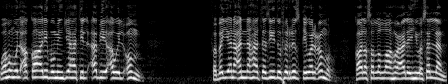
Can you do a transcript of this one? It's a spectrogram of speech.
وهم الأقارب من جهة الأب أو الأم. فبين أنها تزيد في الرزق والعمر. قال صلى الله عليه وسلم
